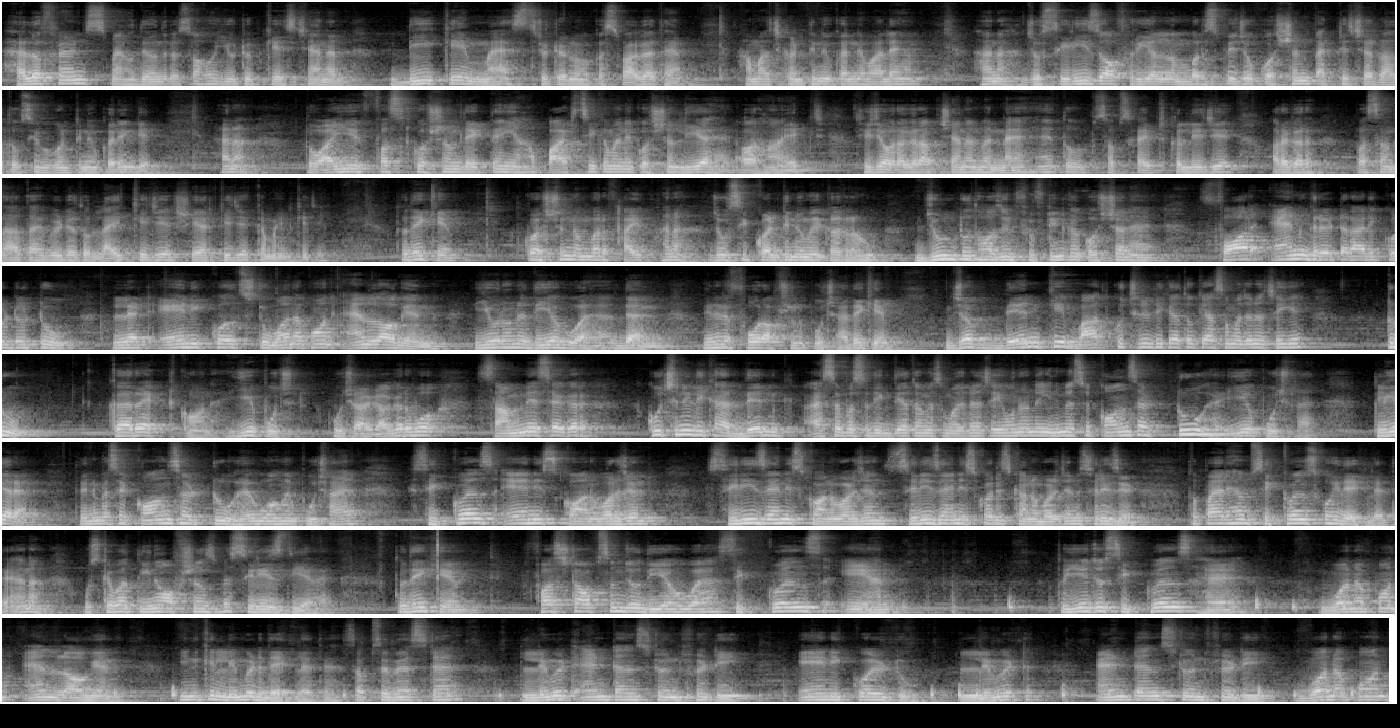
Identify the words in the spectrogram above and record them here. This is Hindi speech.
हेलो फ्रेंड्स मैं हूँ देवेंद्र साहू यूट्यूब के इस channel D K maths tutorial का स्वागत है। हम आज कंटिन्यू करने वाले हैं, है ना? जो सीरीज़ ऑफ़ रियल नंबर्स पे जो क्वेश्चन प्रैक्टिस चल रहा था, उसी को कंटिन्यू करेंगे, है ना? तो आइए फ़र्स्ट क्वेश्चन देखते हैं। यहाँ पार्ट सी का मैंने क्वेश्चन लिया है, और हाँ एक चीज़ और, अगर आप चैनल में नए हैं तो सब्सक्राइब कर लीजिए, और अगर पसंद आता है वीडियो तो लाइक कीजिए शेयर कीजिए कमेंट कीजिए। तो देखिए क्वेश्चन नंबर फाइव, है ना, जो उसी कंटिन्यू में कर रहा हूँ। जून 2015 का क्वेश्चन है for n greater or equal to two let n equals to one upon n log n ये उन्होंने दिया हुआ है। देन इन्होंने फोर ऑप्शन पूछा है। देखिए, जब देन के बाद कुछ नहीं लिखा तो क्या समझना चाहिए? ट्रू करेक्ट कौन है? ये पूछ पूछाएगा अगर वो सामने से अगर कुछ नहीं लिखा है देन ऐसा बस लिख दिया तो हमें समझना चाहिए, उन्होंने इनमें से कौन सा ट्रू है, ये पूछ रहा है। क्लियर है? तो इनमें से कौन सा ट्रू है, वो हमें पूछा है। Sequence n is convergent series n is convergent series n square is convergent series ए तो पहले हम सीक्वेंस को ही देख लेते हैं ना? उसके बाद तीनों ऑप्शंस में सीरीज़ दिया है। तो देखिए फ़र्स्ट ऑप्शन जो दिया हुआ है सीक्वेंस ए एन तो ये जो सीक्वेंस है one upon n log n इनकी लिमिट देख लेते हैं। सबसे बेस्ट है limit n tends to infinity n equal to limit n tends to infinity one upon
